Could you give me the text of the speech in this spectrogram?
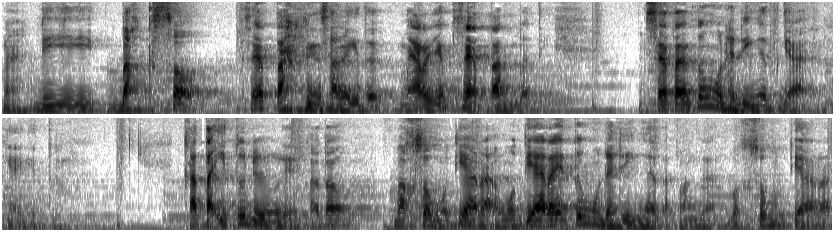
Nah di bakso setan misalnya gitu. Mereknya itu setan berarti. Setan itu mudah diinget nggak? Kayak gitu kata itu dulu atau bakso mutiara. Mutiara itu mudah diingat apa enggak? Bakso mutiara.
